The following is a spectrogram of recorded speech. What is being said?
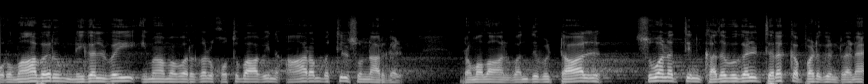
ஒரு மாபெரும் நிகழ்வை இமாம் அவர்கள் ஹொத்துபாவின் ஆரம்பத்தில் சொன்னார்கள். ரமதான் வந்துவிட்டால் சுவனத்தின் கதவுகள் திறக்கப்படுகின்றன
